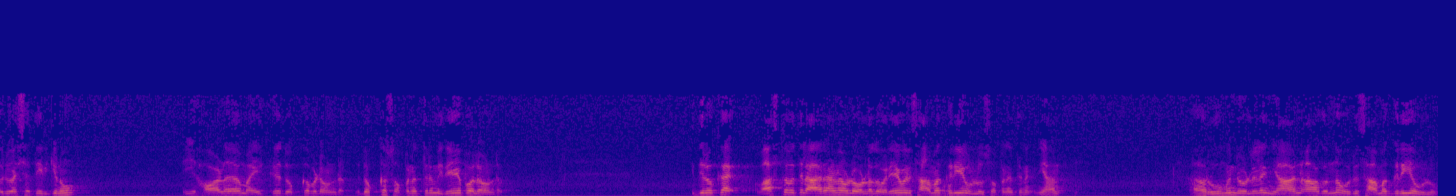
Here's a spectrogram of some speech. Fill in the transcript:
ഒരു വശത്ത് ഇരിക്കണു ഈ ഹാൾ മൈക്ക് ഇതൊക്കെ ഇവിടെ ഉണ്ട്. ഇതൊക്കെ സ്വപ്നത്തിലും ഇതേപോലെ ഉണ്ട്. ഇതിലൊക്കെ വാസ്തവത്തിൽ ആരാണ് അവിടെ ഉള്ളത്? ഒരേ ഒരു സാമഗ്രിയേ ഉള്ളൂ സ്വപ്നത്തിന്. ഞാൻ ആ റൂമിന്റെ ഉള്ളിൽ ഞാൻ ആകുന്ന ഒരു സാമഗ്രിയേ ഉള്ളൂ.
